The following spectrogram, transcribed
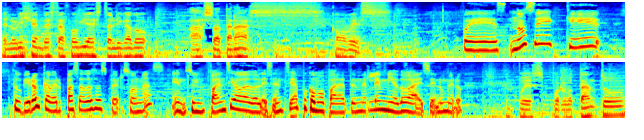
El origen de esta fobia está ligado a Satanás. ¿Cómo ves? Pues no sé qué tuvieron que haber pasado esas personas en su infancia o adolescencia como para tenerle miedo a ese número. Pues por lo tanto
